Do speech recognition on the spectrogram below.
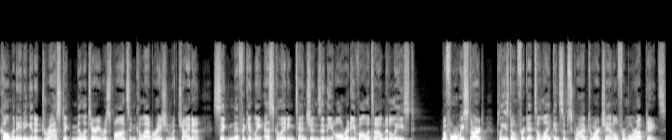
culminating in a drastic military response in collaboration with China significantly escalating tensions in the already volatile Middle East. Before we start, please don't forget to like and subscribe to our channel for more updates.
